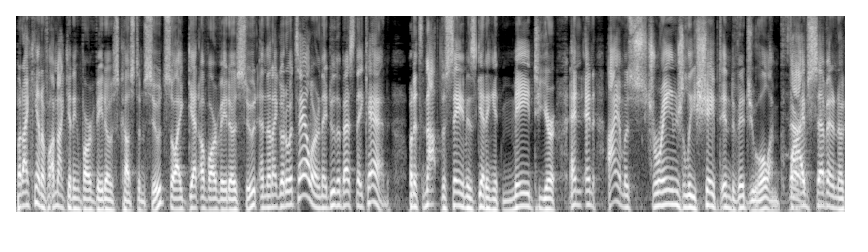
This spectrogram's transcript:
But I can't. I'm not getting Varvatos custom suits, so I get a Varvatos suit and then I go to a tailor and they do the best they can. But it's not the same as getting it made to your. And and I am a strangely shaped individual. I'm five seven and a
